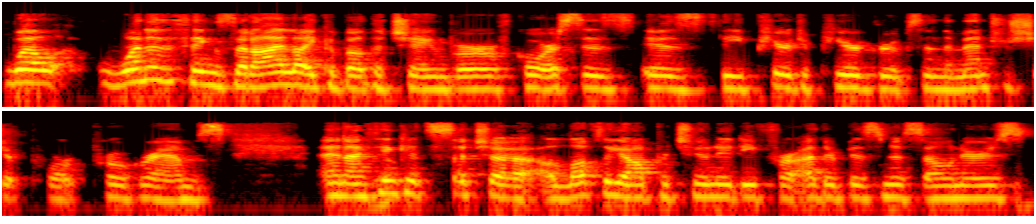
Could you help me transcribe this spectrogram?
well, one of the things that I like about the chamber, of course, is is the peer to peer groups and the mentorship pro- programs, and I think it's such a, a lovely opportunity for other business owners,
